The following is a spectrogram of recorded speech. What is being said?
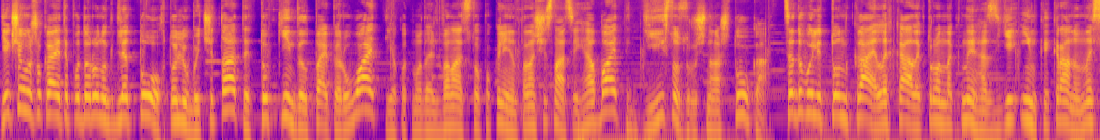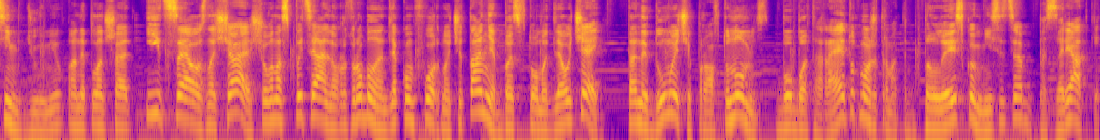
Якщо ви шукаєте подарунок для того, хто любить читати, то Kindle Paperwhite, як от модель 12-го покоління та на 16 ГБ, дійсно зручна штука. Це доволі тонка і легка електронна книга з e-ink екраном на 7 дюймів, а не планшет. І це означає, що вона спеціально розроблена для комфортного читання без втоми для очей та не думаючи про автономність, бо батарея тут може тримати близько місяця без зарядки.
